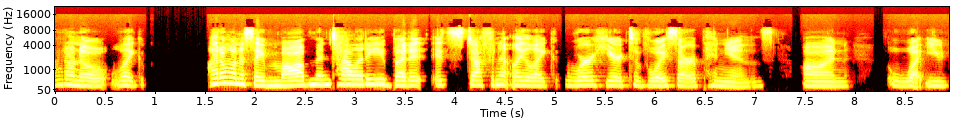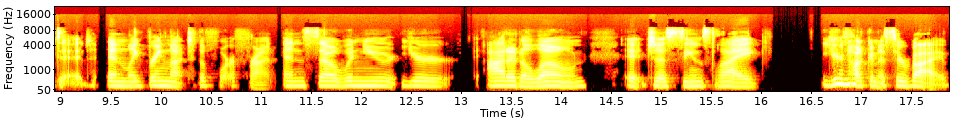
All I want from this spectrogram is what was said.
I don't know, like I don't want to say mob mentality, but it it's definitely like we're here to voice our opinions on what you did and like bring that to the forefront. And so when you you're at it alone, it just seems like you're not going to survive.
